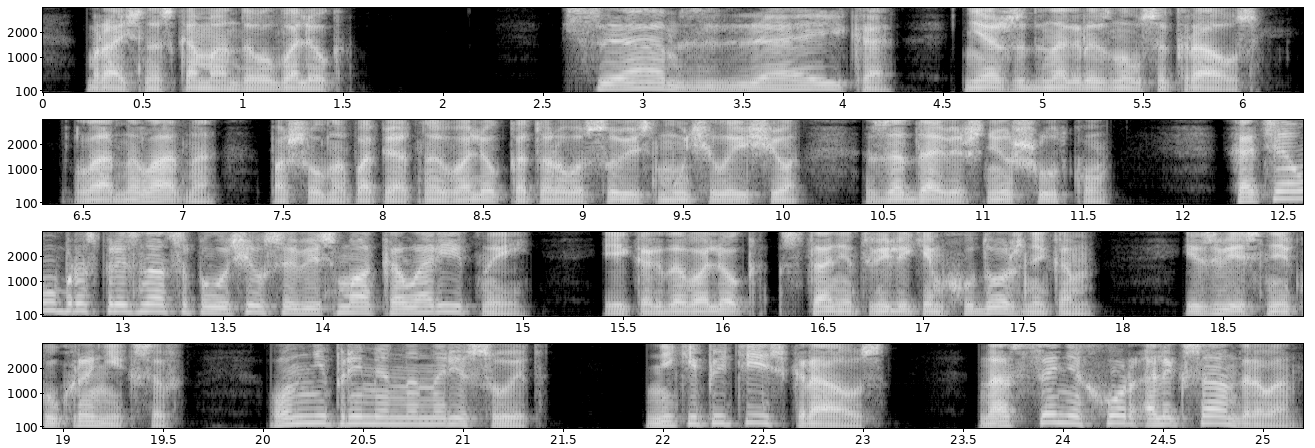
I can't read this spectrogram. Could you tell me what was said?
— мрачно скомандовал Валек. «Сам заика!» — неожиданно грызнулся Краус. «Ладно, ладно», — пошел на попятную Валек, которого совесть мучила еще за давешнюю шутку. Хотя образ, признаться, получился весьма колоритный, И когда Валек станет великим художником, известнее Кукрыниксов, он непременно нарисует. Не кипятись, Краус. На сцене хор Александрова.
